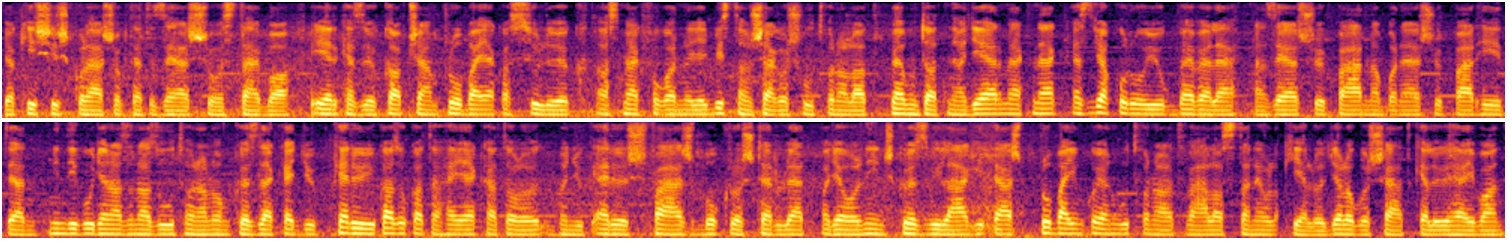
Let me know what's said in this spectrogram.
A kisiskolások, tehát az első osztályba érkező kapcsán próbálják a szülők azt megfogadni, hogy egy biztonságos útvonalat bemutatni a gyermeknek. Ezt gyakoroljuk be vele az első pár napban, első pár héten. Mindig ugyanazon az útvonalon közlekedjük. Kerüljük azokat a helyeket, ahol mondjuk erős fás, bokros terület, vagy ahol nincs közvilágítás. Próbáljunk olyan útvonalat választani, ahol kijelölt gyalogos átkelőhely van,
